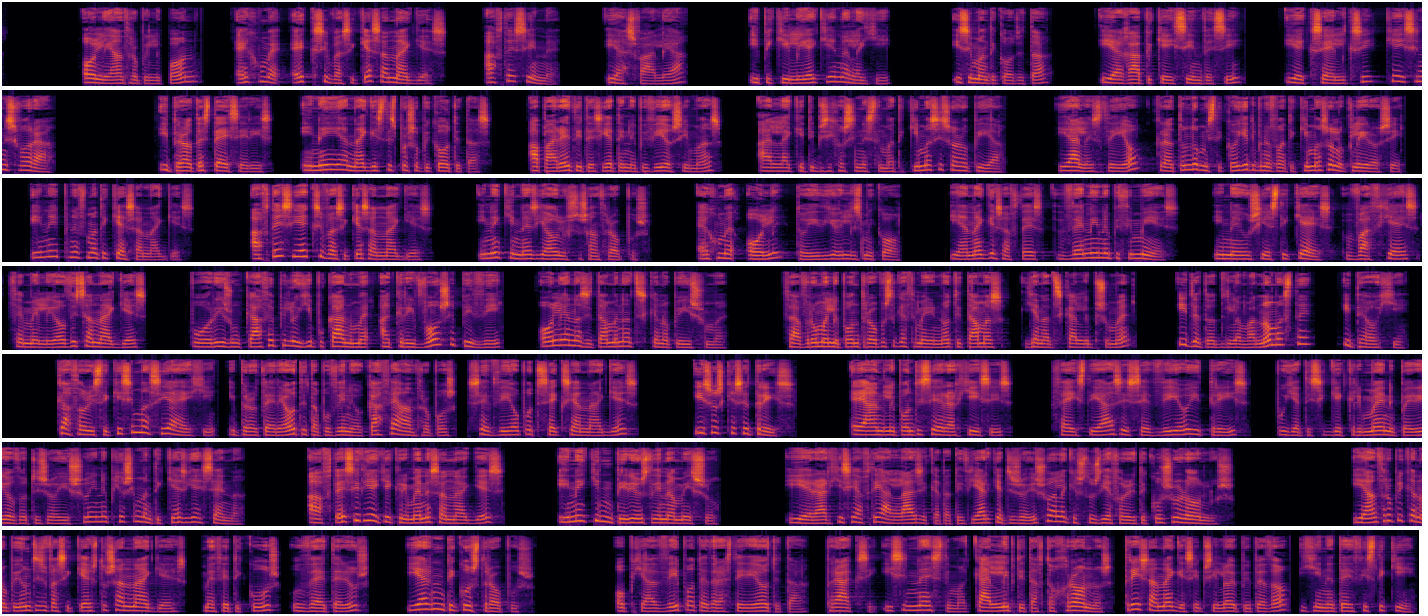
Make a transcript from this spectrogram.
Όλοι οι άνθρωποι λοιπόν έχουμε έξι βασικές ανάγκες. Αυτές είναι η ασφάλεια, η ποικιλία και η εναλλαγή, η σημαντικότητα, η αγάπη και η σύνδεση, η εξέλιξη και η συνεισφορά. Οι πρώτες τέσσερις είναι οι ανάγκες της προσωπικότητας, απαραίτητες για την επιβίωσή μας, αλλά και την ψυχοσυναισθηματική μας ισορροπία. Οι άλλες δύο κρατούν το μυστικό για την πνευματική μας ολοκλήρωση. Είναι οι πνευματικές ανάγκες. Αυτές οι έξι βασικές ανάγκες είναι κοινές για όλους τους ανθρώπους. Έχουμε όλοι το ίδιο ηλισμικό. Οι ανάγκες αυτές δεν είναι επιθυμίες. Είναι ουσιαστικές, βαθιές, θεμελιώδεις ανάγκες που ορίζουν κάθε επιλογή που κάνουμε ακριβώς επειδή όλοι αναζητάμε να τις ικανοποιήσουμε. Θα βρούμε λοιπόν τρόπο στην καθημερινότητά μας για να τις καλύψουμε, είτε το αντιλαμβανόμαστε είτε όχι. Καθοριστική σημασία έχει η προτεραιότητα που δίνει ο κάθε άνθρωπος σε δύο από τις έξι ανάγκες, ίσως και σε τρεις. Εάν λοιπόν τις ιεραρχήσεις, θα εστιάσεις σε δύο ή τρεις που για τη συγκεκριμένη περίοδο της ζωής σου είναι πιο σημαντικές για εσένα. Αυτές οι διακεκριμένες ανάγκες είναι η κινητήριος δύναμή σου. Η ιεράρχηση αυτή αλλάζει κατά τη διάρκεια της ζωής σου αλλά και στους διαφορετικούς σου ρόλους. Οι άνθρωποι ικανοποιούν τις βασικές τους ανάγκες με θετικούς, ουδέτερους ή αρνητικούς τρόπους. Οποιαδήποτε δραστηριότητα, πράξη ή συνέστημα καλύπτει ταυτοχρόνως τρεις ανάγκες σε υψηλό επίπεδο γίνεται εθιστική.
